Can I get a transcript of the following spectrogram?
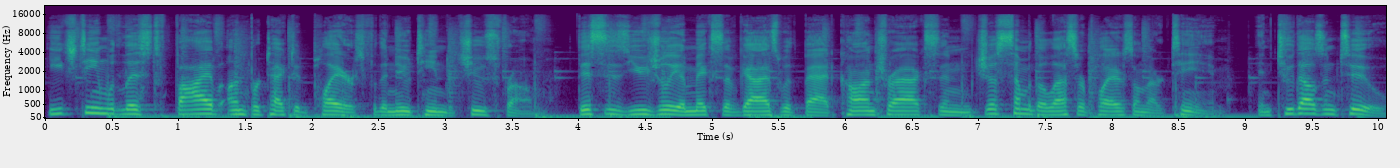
each team would list 5 unprotected players for the new team to choose from. This is usually a mix of guys with bad contracts and just some of the lesser players on their team. In 2002,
